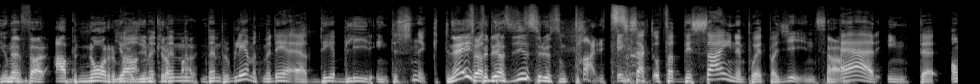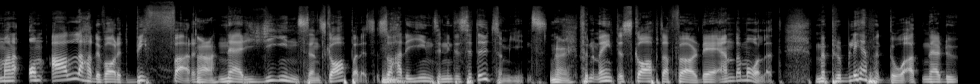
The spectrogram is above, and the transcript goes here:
men, men- för abnorma Ja, gymkroppar. men, men, men problemet med det är att det blir inte snyggt. Nej, för, att deras jeans ser ut som tights. Exakt, och för att designen på ett par jeans Ja. är inte... Om, man, om alla hade varit biffar Ja. Mm. när jeansen skapades, så hade jeansen inte sett ut som jeans. Nej. För de är inte skapta för det ändamålet. Men problemet då, att när du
